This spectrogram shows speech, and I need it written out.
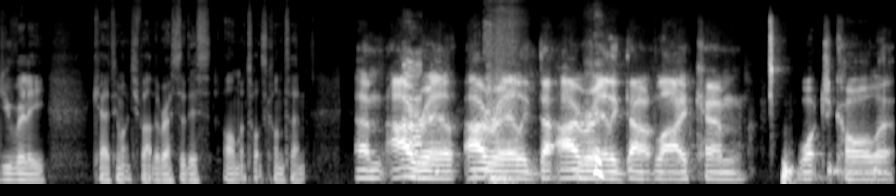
Do you really care too much about the rest of this ultimate tots content? Um, I really, I really, do- I really don't like um, what you call it,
